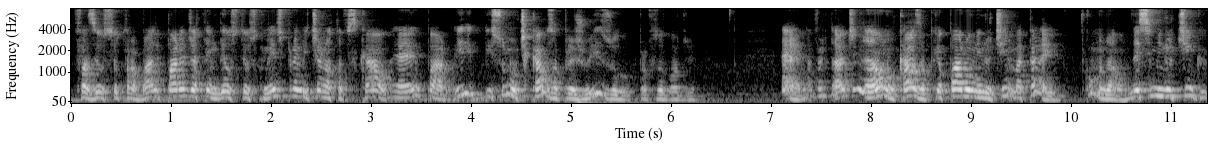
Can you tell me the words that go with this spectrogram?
fazer o seu trabalho, para de atender os teus clientes para emitir nota fiscal? É, eu paro. E isso não te causa prejuízo, professor Valdir? É, na verdade não, não causa, porque eu paro um minutinho, mas peraí, como não? Nesse minutinho que,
